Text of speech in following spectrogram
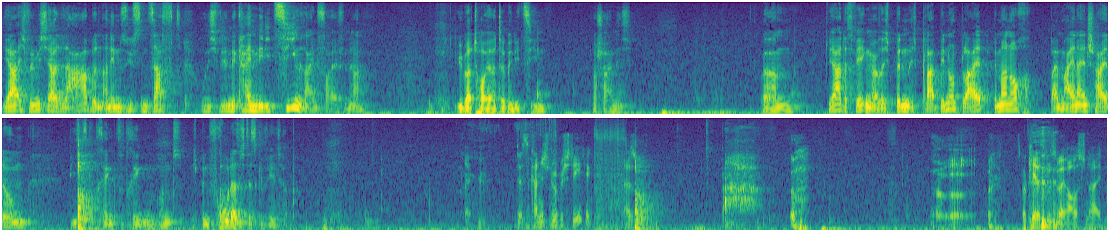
ja, ich will mich ja laben an dem süßen Saft und ich will mir keine Medizin reinpfeifen, ja. Überteuerte Medizin, wahrscheinlich. Ähm, ja, deswegen, also ich bin, ich bin und bleib immer noch bei meiner Entscheidung, dieses Getränk zu trinken und ich bin froh, dass ich das gewählt habe. Das kann ich nur bestätigen. Also. Okay, das müssen wir rausschneiden.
